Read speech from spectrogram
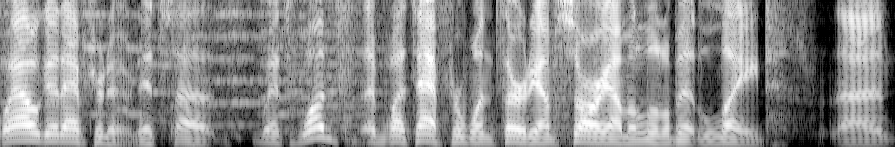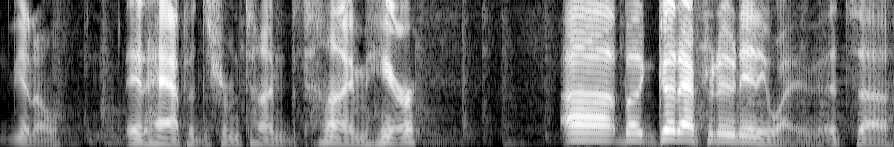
Well, good afternoon. It's uh it's one th- well, it's after 1:30. I'm sorry I'm a little bit late. Uh, you know, it happens from time to time here. Uh, but good afternoon anyway. It's uh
